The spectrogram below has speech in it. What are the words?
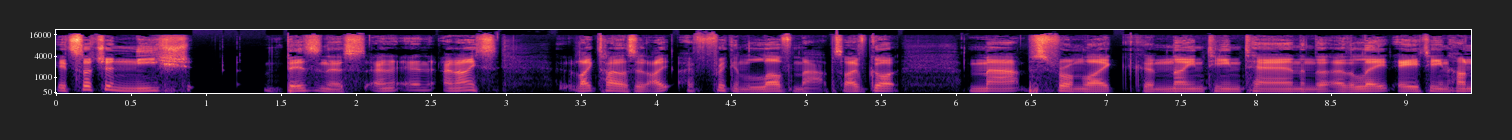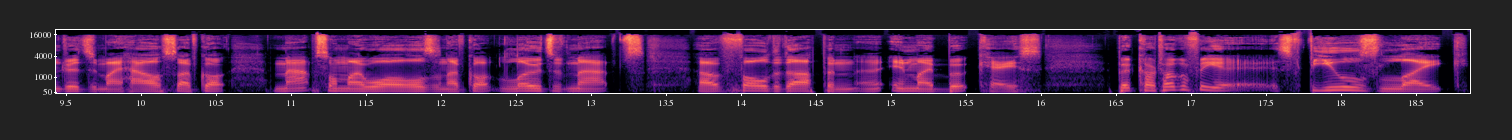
it's such a niche business, and and, and I, like Tyler said, I, I freaking love maps. I've got maps from like 1910 and the, uh, the, late 1800s in my house. I've got maps on my walls, and I've got loads of maps uh, folded up and uh, in my bookcase. But cartography uh, feels like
